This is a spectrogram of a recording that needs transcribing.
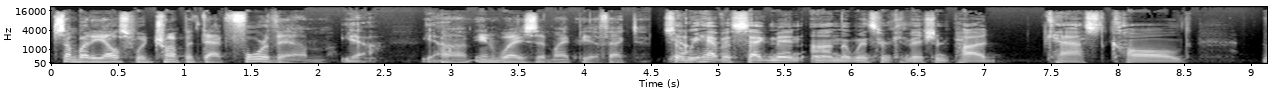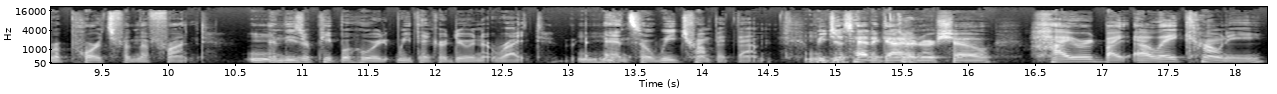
somebody else would trumpet that for them. Yeah, yeah. Uh, in ways that might be effective. So yeah. we have a segment on the Winsome Conviction podcast called "Reports from the Front." Mm. And these are people who are, we think are doing it right. Mm-hmm. And so we trumpet them. Mm-hmm. We just had a guy Good. on our show hired by LA County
